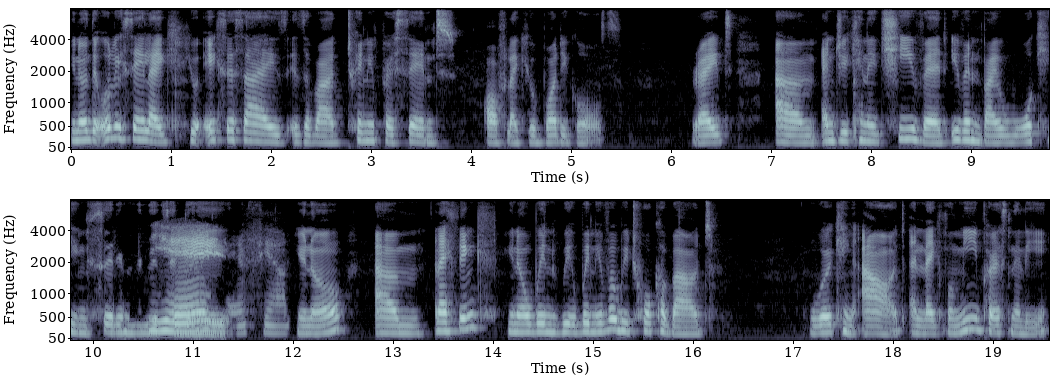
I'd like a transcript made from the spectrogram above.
you know they always say like your exercise is about 20% of like your body goals right? Um and you can achieve it even by walking 30 minutes a day Yes, yeah. you know? Um and i think you know when we whenever we talk about working out and like for me personally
